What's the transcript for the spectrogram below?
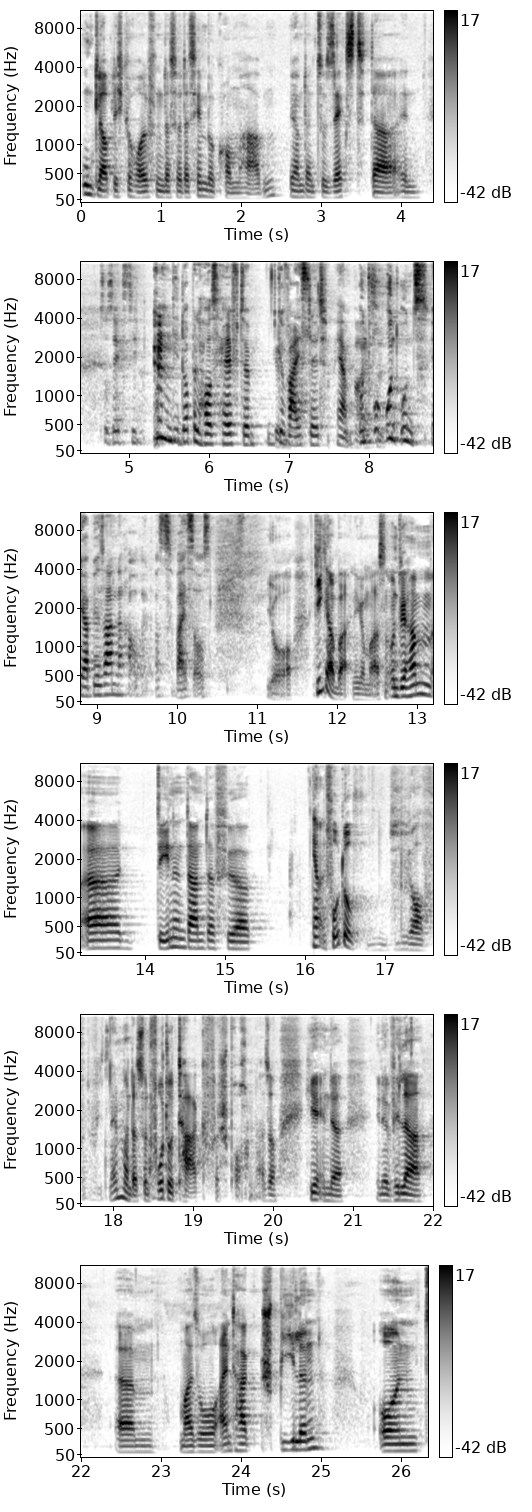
unglaublich geholfen, dass wir das hinbekommen haben. Wir haben dann zu sechst da in. Zu sechst die, die Doppelhaushälfte genau. geweißelt. Ja. Geweißelt. Und, und uns. Ja, wir sahen nachher auch etwas weiß aus. Ja, ging aber einigermaßen. Und wir haben äh, denen dann dafür ja, ein Foto, ja, wie nennt man das, so ein Fototag versprochen. Also hier in der, in der Villa ähm, mal so einen Tag spielen. Und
